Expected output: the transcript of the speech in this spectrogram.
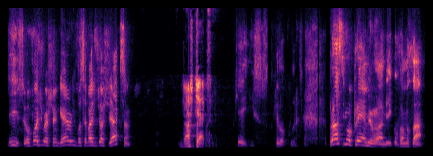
Isso, eu vou de Russian Gary, você vai de Josh Jackson? Josh Jackson. Que isso, que loucura. Próximo prêmio, meu amigo, vamos lá.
